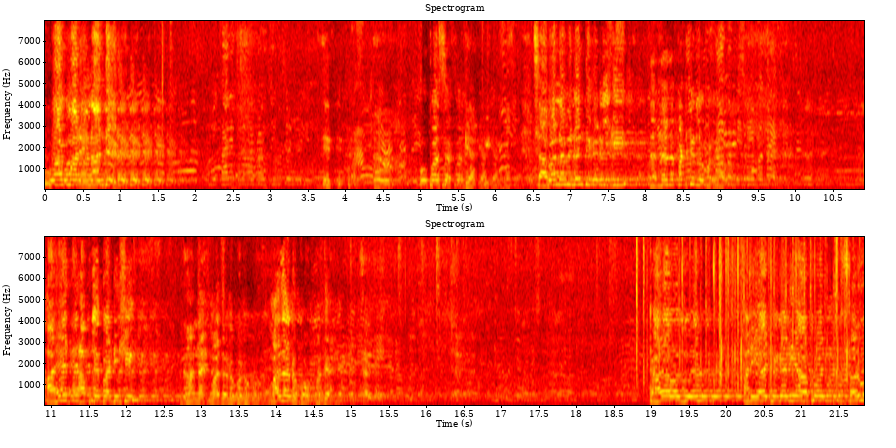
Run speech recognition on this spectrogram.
वाघमारे नांदेड. उपासक घ्या. साहेबांना विनंती करेल की धंद्याचं पटकन लोक आहेत आपल्या पाठीशी. हा नाही माझा नको नको. माझा नको म्हणजे टाळ्या वाजूया आणि या ठिकाणी आपण सर्व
